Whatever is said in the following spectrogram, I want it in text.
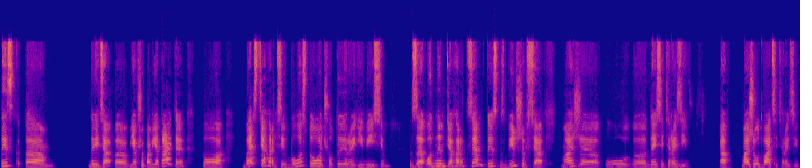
Тиск, е, дивіться, е, якщо пам'ятаєте, то без тягарців було 104,8. З одним тягарцем тиск збільшився майже у е, 10 разів. А, майже у 20 разів.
